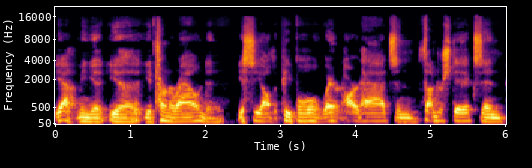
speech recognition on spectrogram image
yeah, I mean, you, you, you turn around and you see all the people wearing hard hats and thundersticks and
